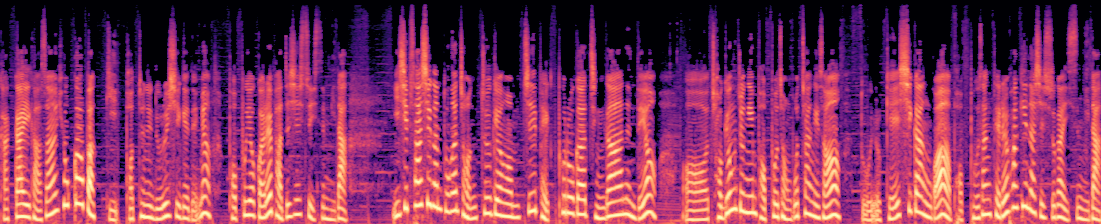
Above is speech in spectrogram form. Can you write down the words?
가까이 가서 효과 받기 버튼을 누르시게 되면 버프 효과를 받으실 수 있습니다. 24시간 동안 전투 경험치 100%가 증가하는데요. 어, 적용 중인 버프 정보창에서 또 이렇게 시간과 버프 상태를 확인하실 수가 있습니다.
